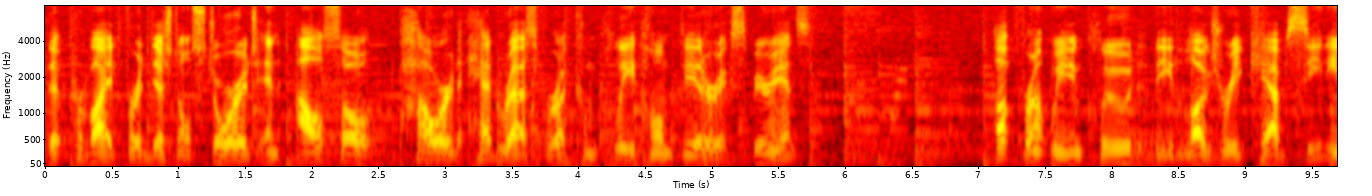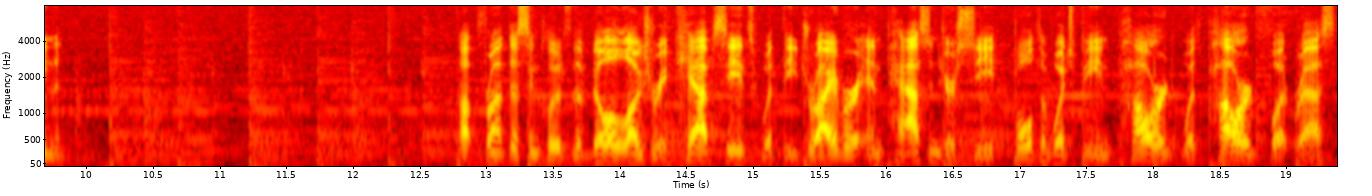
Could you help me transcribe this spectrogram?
that provide for additional storage and also powered headrests for a complete home theater experience. Up front, we include the luxury cab seating. Up front, this includes the Villa luxury cab seats with the driver and passenger seat, both of which being powered with powered footrests,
